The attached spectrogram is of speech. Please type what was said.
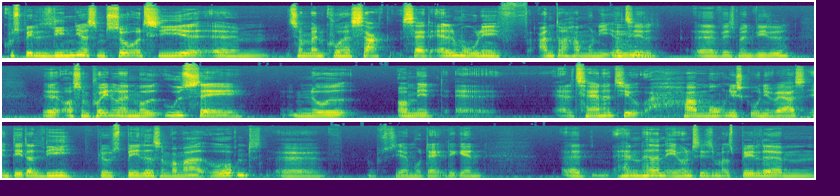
kunne spille linjer, som så at sige, øh, som man kunne have sagt, sat alle mulige andre harmonier mm. Til, øh, hvis man ville. Øh, og som på en eller anden måde udsagde noget om et øh, alternativ harmonisk univers, end det, der lige blev spillet, som var meget åbent. Øh, nu siger jeg modalt igen. Øh, han havde en evne til ligesom at spille øh,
